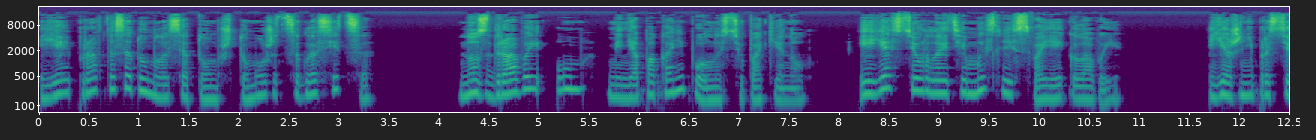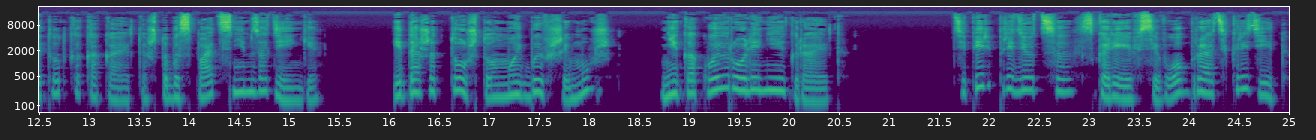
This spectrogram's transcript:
я и правда задумалась о том, что может согласиться. Но здравый ум меня пока не полностью покинул, и я стерла эти мысли из своей головы. Я же не проститутка какая-то, чтобы спать с ним за деньги. И даже то, что он мой бывший муж, никакой роли не играет. Теперь придется, скорее всего, брать кредит,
